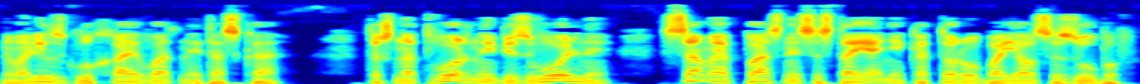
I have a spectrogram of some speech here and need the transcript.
Навалилась глухая ватная тоска, тошнотворное и безвольное, самое опасное состояние которого боялся Зубов.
